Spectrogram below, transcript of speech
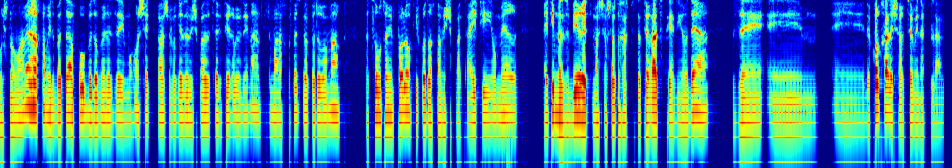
ושלמה המלך המתבטא אף הוא בדומה לזה הוא עושק רעש וגזל משפט וצדק תראה במדינה תלמד לחפץ והכתוב אמר עצור אותם מפעלו כי כה דרך המשפט. הייתי אומר הייתי מסביר את מה שעכשיו ככה קצת הרצתי אני יודע זה אה, לכל כלל יש היוצא מן הכלל,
